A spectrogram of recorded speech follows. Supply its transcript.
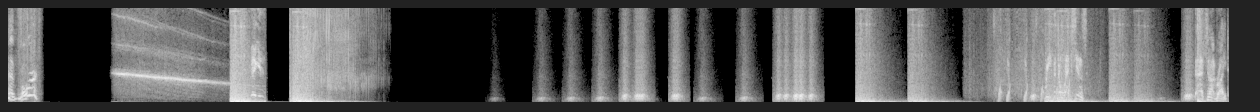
have more? Read the directions! That's not right!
